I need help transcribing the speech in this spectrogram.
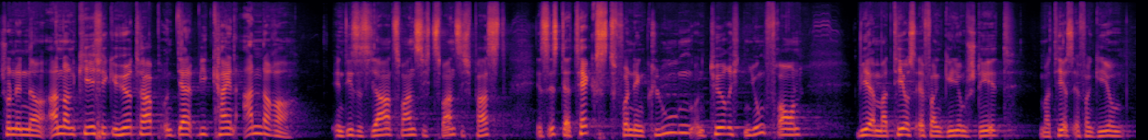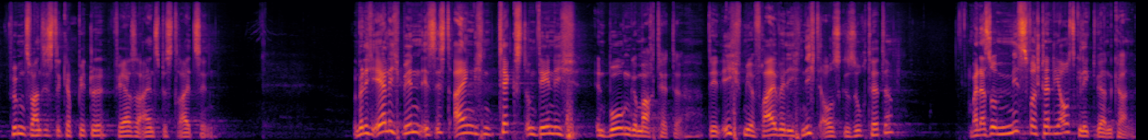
schon in einer anderen Kirche gehört habe und der wie kein anderer in dieses Jahr 2020 passt. Es ist der Text von den klugen und törichten Jungfrauen, wie er im Matthäus-Evangelium steht. Matthäus-Evangelium, 25. Kapitel, Verse 1 bis 13. Und wenn ich ehrlich bin, es ist eigentlich ein Text, um den ich einen Bogen gemacht hätte, den ich mir freiwillig nicht ausgesucht hätte, weil er so missverständlich ausgelegt werden kann.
